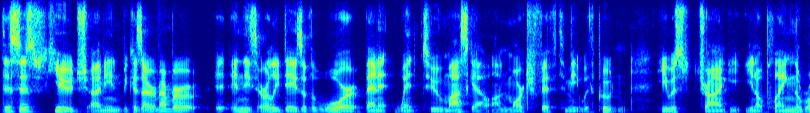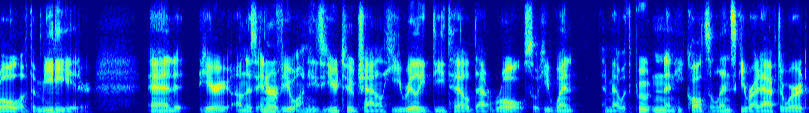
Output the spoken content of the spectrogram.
this is huge. I mean, because I remember in these early days of the war, Bennett went to Moscow on March 5th to meet with Putin. He was trying, you know, playing the role of the mediator. And here on this interview on his YouTube channel, he really detailed that role. So he went and met with Putin and he called Zelensky right afterward.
